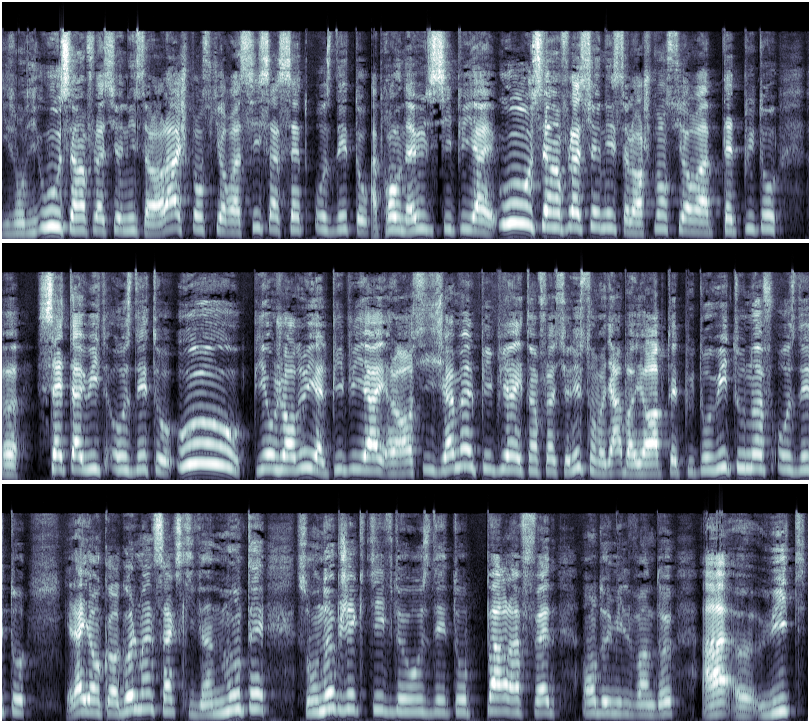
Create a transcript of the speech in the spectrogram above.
Ils ont dit, ouh, c'est inflationniste. Alors là, je pense qu'il y aura 6 à 7 hausses des taux. Après, on a eu le CPI. Ouh, c'est inflationniste. Alors je pense qu'il y aura peut-être plutôt euh, 7 à 8 hausses des taux. Ouh Puis aujourd'hui, il y a le PPI. Alors si jamais le PPI est inflationniste, on va dire, bah, il y aura peut-être plutôt 8 ou 9 hausses des taux. Et là, il y a encore Goldman Sachs qui vient de monter son objectif de hausse des taux par la Fed en 2022 à 8 euh, 8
